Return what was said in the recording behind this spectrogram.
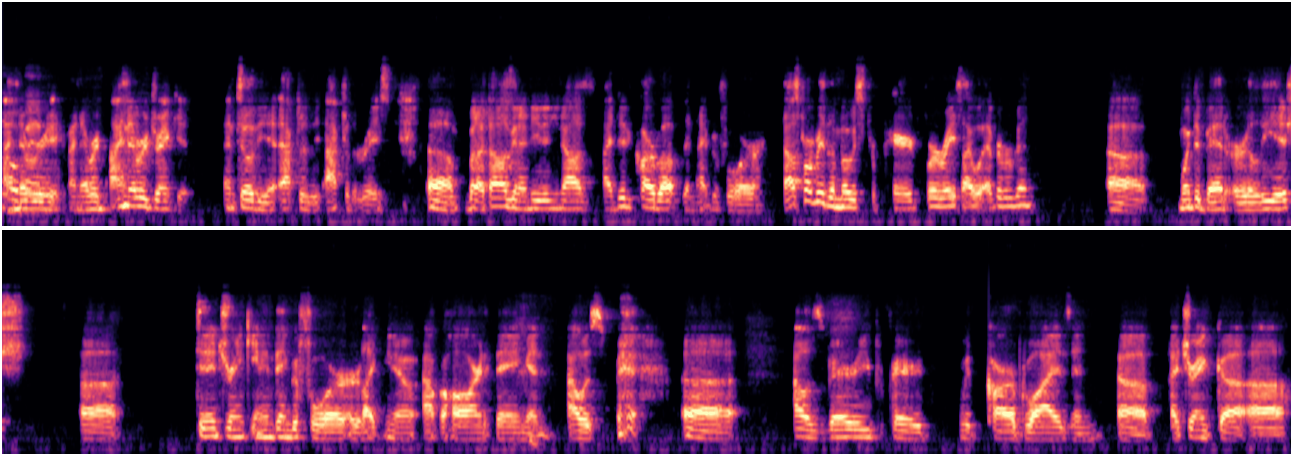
I Oh, never, man. I never, I never drank it until the after the after the race. Um, but I thought I was gonna need it. You know, I, was, I did carb up the night before. That was probably the most prepared for a race I have ever been. Uh, went to bed early-ish. Uh, didn't drink anything before or like you know alcohol or anything, and I was uh, I was very prepared with carb wise, and uh, I drank uh, uh,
